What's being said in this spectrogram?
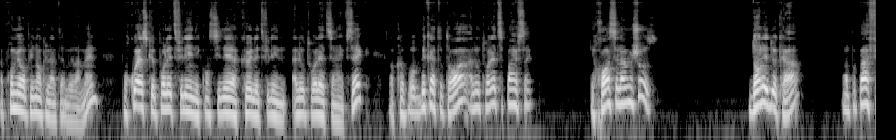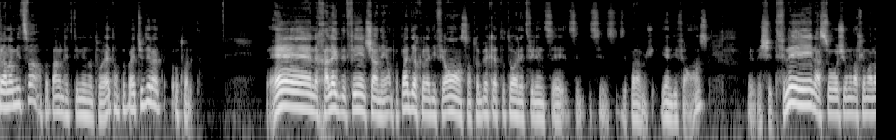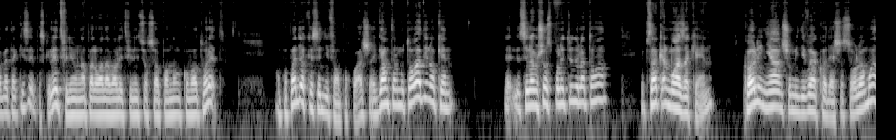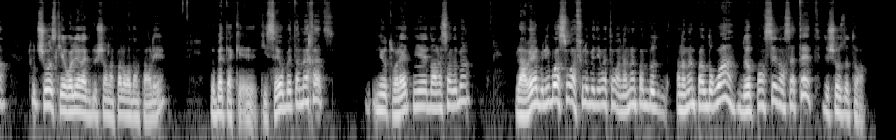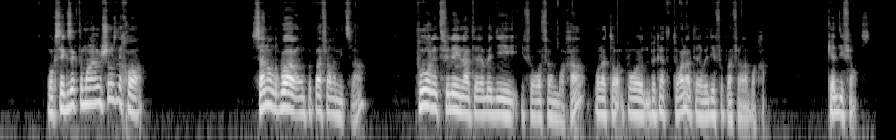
La première opinion que l'Interbe ramène, pourquoi est-ce que pour les tefilin, il considère que les tefilin, aller aux toilettes, c'est un FSEC, alors que pour Birkat Torah, aller aux toilettes, c'est pas un FSEC. Les croix, c'est la même chose. Dans les deux cas, on ne peut pas faire la mitzvah, on ne peut pas mettre les tefillin aux toilettes, on ne peut pas étudier la, aux toilettes. Et le chalek des on ne peut pas dire que la différence entre Birkat Torah et les tefillin, c'est, pas la même chose. Il y a une différence. Parce que les tefillin, on n'a pas le droit d'avoir les tefillin sur soi pendant qu'on va aux toilettes. On ne peut pas dire que c'est différent. Pourquoi? C'est la même chose pour l'étude de la Torah. Sur le mois, toute chose qui est reliée à la Kedusha, on n'a pas le droit d'en parler. Ou beta mechatz. Ni aux toilettes, ni dans la salle de bain. La on n'a même pas le droit de penser dans sa tête des choses de Torah. Donc c'est exactement la même chose, les Chora. C'est un endroit où on ne peut pas faire la mitzvah. Pour les tefillin, l'intérieur dit il faut refaire une bracha. Pour, la, pour le Torah, l'intérieur dit il ne faut pas faire la bracha. Quelle différence?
